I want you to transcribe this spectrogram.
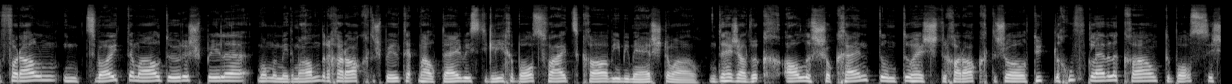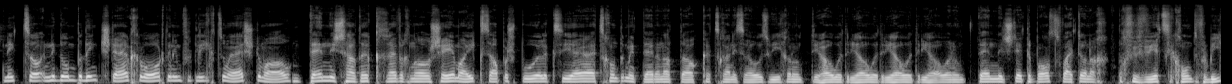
vor allem im zweiten Mal durchspielen, wo man mit einem anderen Charakter spielt, hat man halt teilweise die gleichen Bossfights gehabt wie beim ersten Mal. Und du hast halt wirklich alles schon kennt und du hast den Charakter schon deutlich aufgelevelt und der Boss ist nicht, so, nicht unbedingt stärker geworden im Vergleich zum ersten Mal. Und dann ist es halt wirklich einfach noch Schema X abspulen ja, jetzt kommt er mit dieser Attacke, jetzt kann ich so ausweichen und die hauen, die hauen, die hauen, die hauen. Und dann ist der Bossfight ja nach, nach 45 Sekunden vorbei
